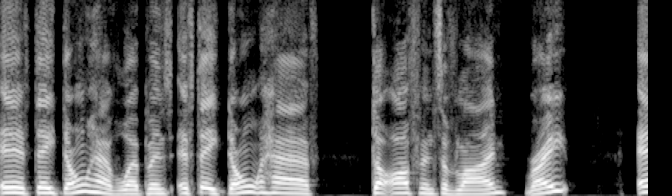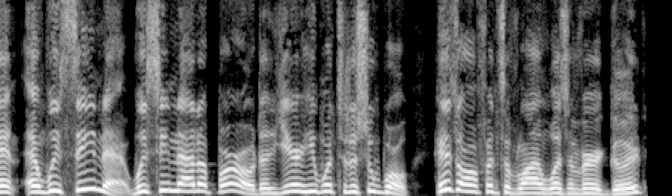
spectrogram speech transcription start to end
if they don't have weapons, if they don't have the offensive line, right? And and we've seen that. We've seen that at Burrow. The year he went to the Super Bowl, his offensive line wasn't very good,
